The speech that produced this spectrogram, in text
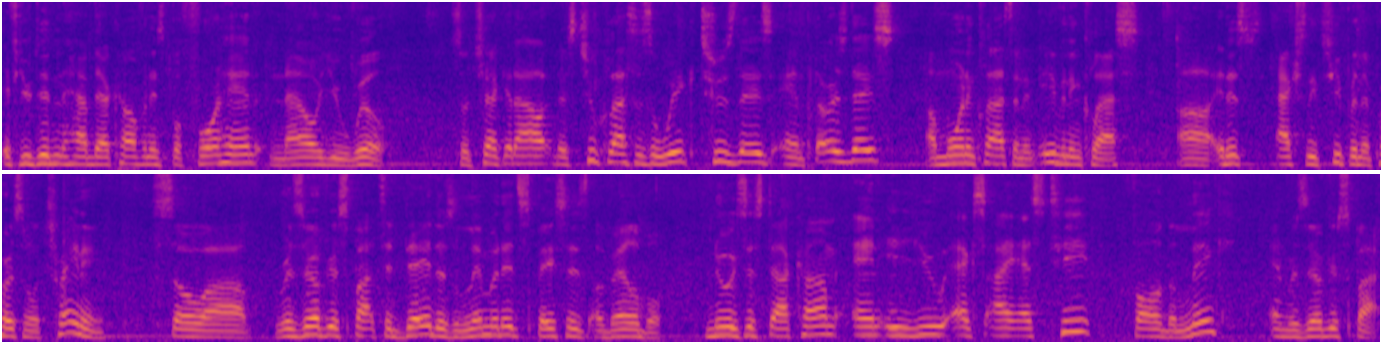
If you didn't have that confidence beforehand, now you will. So check it out. There's two classes a week, Tuesdays and Thursdays, a morning class and an evening class. Uh, it is actually cheaper than personal training. So uh, reserve your spot today. There's limited spaces available neuxist.com, N E U X I S T. Follow the link and reserve your spot.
